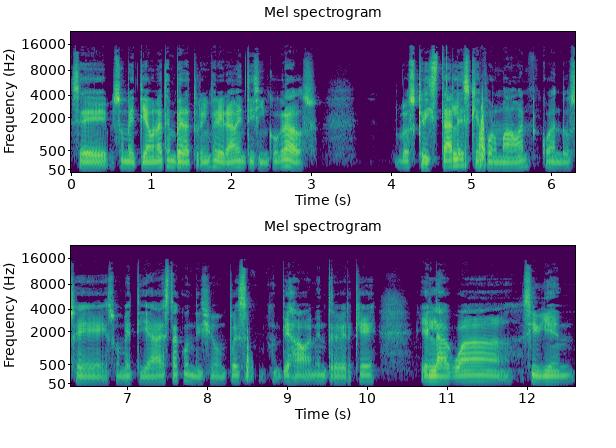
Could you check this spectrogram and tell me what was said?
se sometía a una temperatura inferior a 25 grados los cristales que formaban cuando se sometía a esta condición pues dejaban entrever que el agua si bien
